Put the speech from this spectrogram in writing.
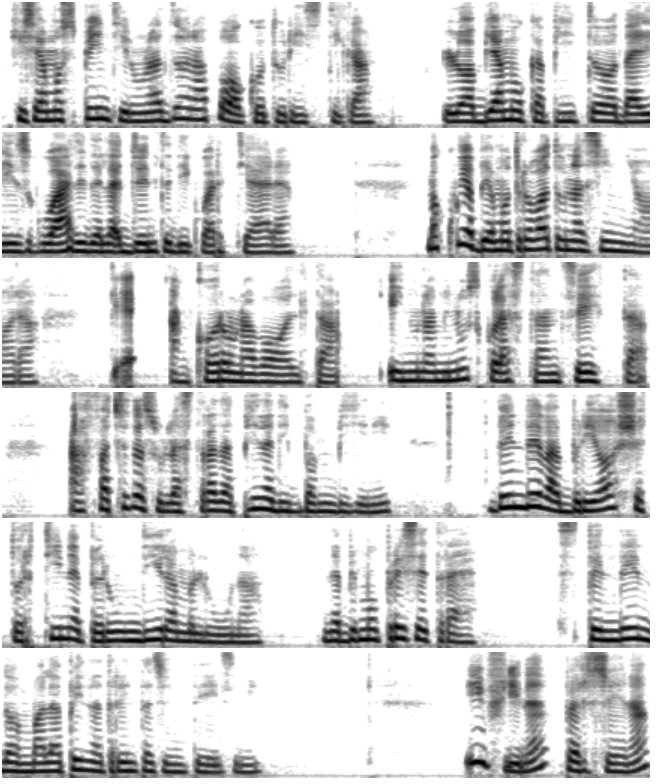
Ci siamo spinti in una zona poco turistica. Lo abbiamo capito dagli sguardi della gente di quartiere. Ma qui abbiamo trovato una signora che, ancora una volta, in una minuscola stanzetta, affacciata sulla strada piena di bambini, vendeva brioche e tortine per un dirham l'una. Ne abbiamo prese tre, spendendo a malapena 30 centesimi. Infine, per cena,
